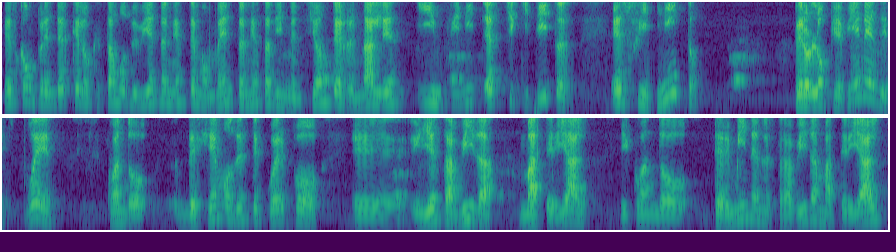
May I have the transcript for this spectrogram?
Es comprender que lo que estamos viviendo en este momento, en esta dimensión terrenal, es infinito, es chiquitito, es, es finito. Pero lo que viene después, cuando dejemos este cuerpo eh, y esta vida material, y cuando termine nuestra vida material,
